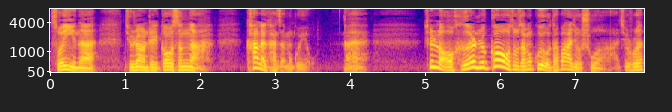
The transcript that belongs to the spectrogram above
所以呢，就让这高僧啊看了看咱们鬼友。哎，这老和尚就告诉咱们鬼友他爸，就说啊，就说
